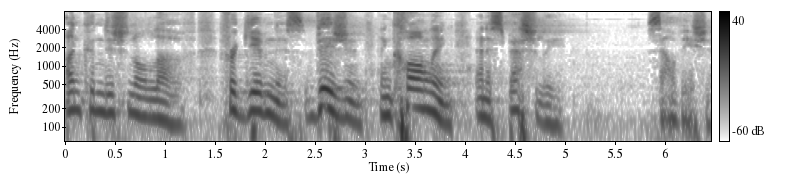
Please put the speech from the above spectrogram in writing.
unconditional love, forgiveness, vision, and calling, and especially salvation.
